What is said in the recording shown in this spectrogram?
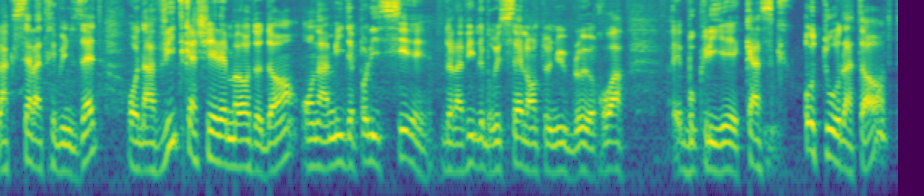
l'accès à la tribune Z. On a vite caché les morts dedans. On a mis des policiers de la ville de Bruxelles en tenue bleu roi bouclier, casque autour de la tente.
